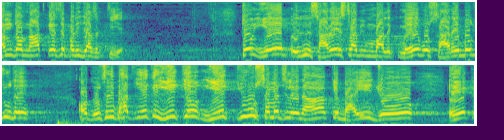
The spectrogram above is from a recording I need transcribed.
हम और नात कैसे पढ़ी जा सकती है। तो ये इन सारे इस्लामी ममालिक में वो सारे मौजूद हैं। और दूसरी बात ये कि ये क्यों ये क्यों समझ लेना कि भाई जो एक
